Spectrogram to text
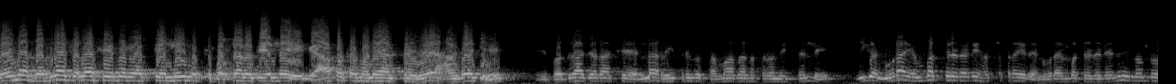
ನನ್ನ ಭದ್ರಾ ಜಲಾಶಯದ ವ್ಯಾಪ್ತಿಯಲ್ಲಿ ಮತ್ತು ಭದ್ರಾ ನದಿಯಲ್ಲಿ ವ್ಯಾಪಕ ಮಳೆ ಆಗ್ತಾ ಇದೆ. ಹಾಗಾಗಿ ಈ ಭದ್ರಾ ಜಲಾಶಯ ಎಲ್ಲ ರೈತರಿಗೂ ಸಮಾಧಾನ ತರೋ ನಿಟ್ಟಿನಲ್ಲಿ ಈಗ ನೂರ ಎಂಬತ್ತೆರಡು ಅಡಿ ಹತ್ತಿರ ಇದೆ. ನೂರ ಎಂಬತ್ತೆರಡು ಅಡಿ ಅಂದ್ರೆ ಇನ್ನೊಂದು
